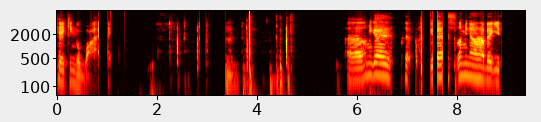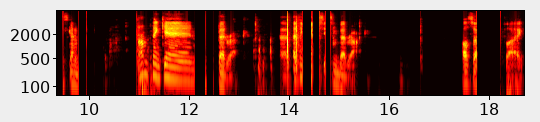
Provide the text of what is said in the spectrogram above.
taking a while hmm. uh let me guys guys let me know how big you think it's gonna be I'm thinking bedrock I think I see some bedrock also flag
